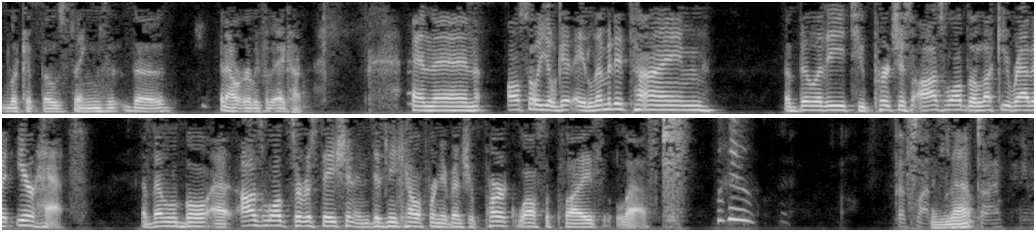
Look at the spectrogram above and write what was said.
look at those things. The an hour early for the egg hunt, and then also you'll get a limited time ability to purchase Oswald the Lucky Rabbit ear hat. Available at Oswald Service Station in Disney California Adventure Park while supplies last. Woohoo! That's not Isn't that- time. Anyway.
